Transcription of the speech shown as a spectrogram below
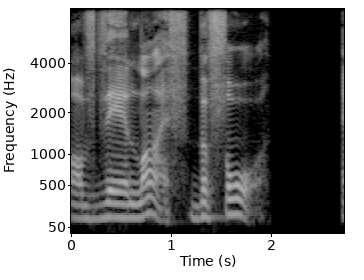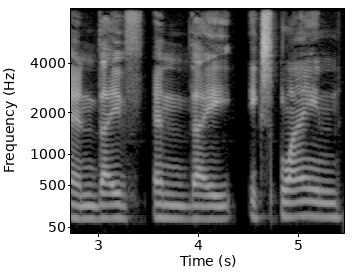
of their life before and they've and they explain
